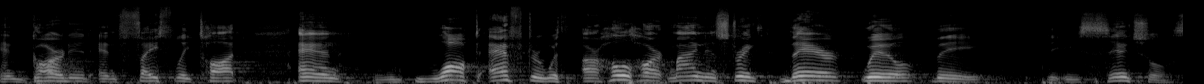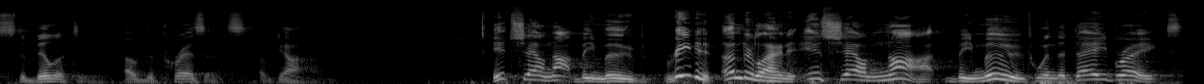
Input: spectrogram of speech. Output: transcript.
and guarded and faithfully taught and walked after with our whole heart, mind, and strength, there will be the essential stability of the presence of God. It shall not be moved. Read it, underline it. It shall not be moved when the day breaks.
